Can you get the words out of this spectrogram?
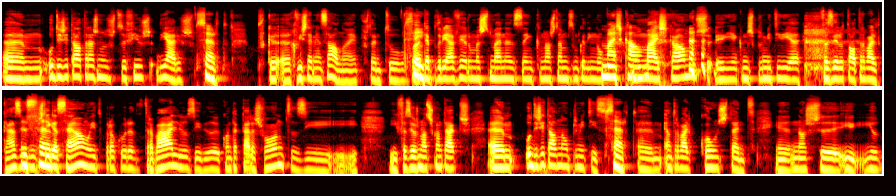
um, o digital traz-nos desafios diários. Certo. Porque a revista é mensal, não é? Portanto, Sim. até poderia haver umas semanas em que nós estamos um bocadinho mais calmos, mais calmos e em que nos permitiria fazer o tal trabalho de casa, de certo. investigação e de procura de trabalhos e de contactar as fontes e, e, e fazer os nossos contactos. Um, o digital não permite isso. Certo. Um, é um trabalho constante. Uh, nós, uh, eu, eu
